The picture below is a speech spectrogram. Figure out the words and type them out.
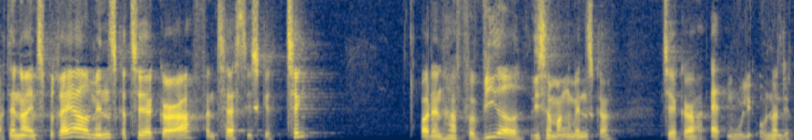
Og den har inspireret mennesker til at gøre fantastiske ting, og den har forvirret lige så mange mennesker til at gøre alt muligt underligt.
